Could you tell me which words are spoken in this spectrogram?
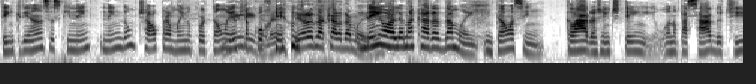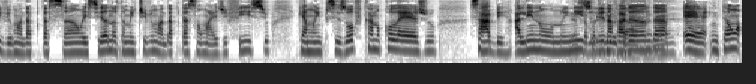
Tem crianças que nem, nem dão tchau para a mãe no portão, Nem entra liga, correndo. Né? Nem olha na cara da mãe. nem né? olha na cara da mãe. Então, assim, claro, a gente tem. O ano passado eu tive uma adaptação, esse ano eu também tive uma adaptação mais difícil, que a mãe precisou ficar no colégio, sabe? Ali no, no início, ali na varanda. né? É, então,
